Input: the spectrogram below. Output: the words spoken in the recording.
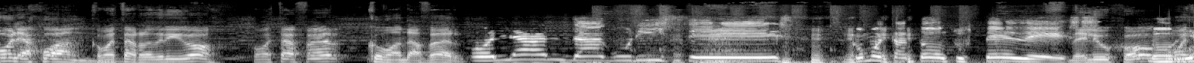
Hola Juan. ¿Cómo estás Rodrigo? ¿Cómo estás Fer? ¿Cómo andas Fer? Holanda, gurises. ¿Cómo están todos ustedes? De lujo. Muy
